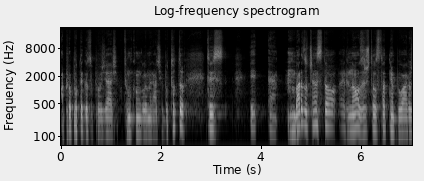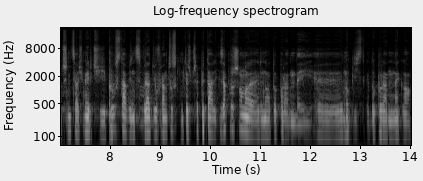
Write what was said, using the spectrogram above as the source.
a propos tego, co powiedziałaś o tym konglomeracie, bo to, to, to jest e, bardzo często Erno, zresztą ostatnio była rocznica śmierci Prusta, więc w Radiu Francuskim też przepytali, zaproszono Erno do porannej, y, noblistkę, do porannego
